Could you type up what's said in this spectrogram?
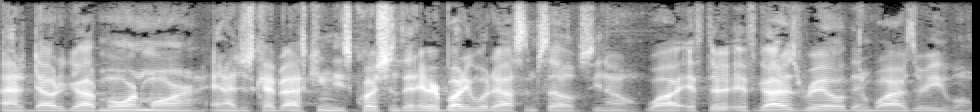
I had doubted God more and more, and I just kept asking these questions that everybody would ask themselves. You know, why? If if God is real, then why is there evil?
